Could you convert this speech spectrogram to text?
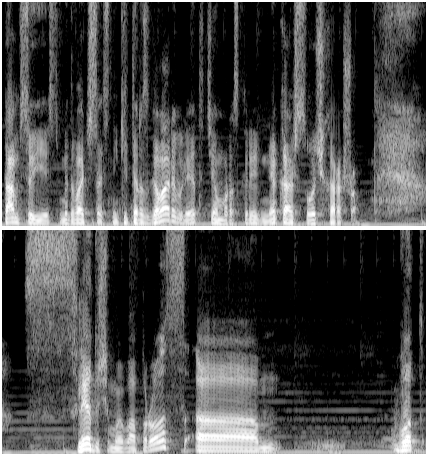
там все есть. Мы два часа с Никитой разговаривали, эту тему раскрыли, мне кажется, очень хорошо. Следующий мой вопрос. Вот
